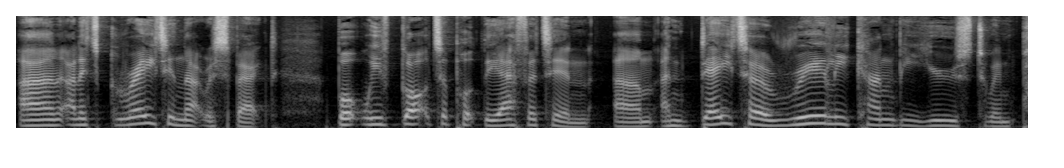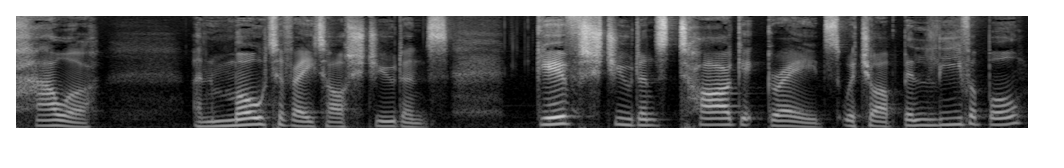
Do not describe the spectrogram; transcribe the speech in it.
And, and it's great in that respect, but we've got to put the effort in, um, and data really can be used to empower and motivate our students. Give students target grades which are believable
